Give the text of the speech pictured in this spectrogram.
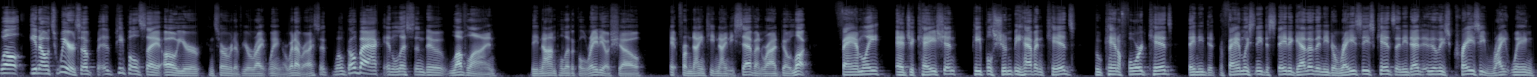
Well, you know, it's weird. So, uh, people say, oh, you're conservative, you're right wing, or whatever. I said, well, go back and listen to Loveline, the non political radio show from 1997, where I'd go, look, family, education, people shouldn't be having kids who can't afford kids. They need to, the families need to stay together. They need to raise these kids. They need to, these crazy right wing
